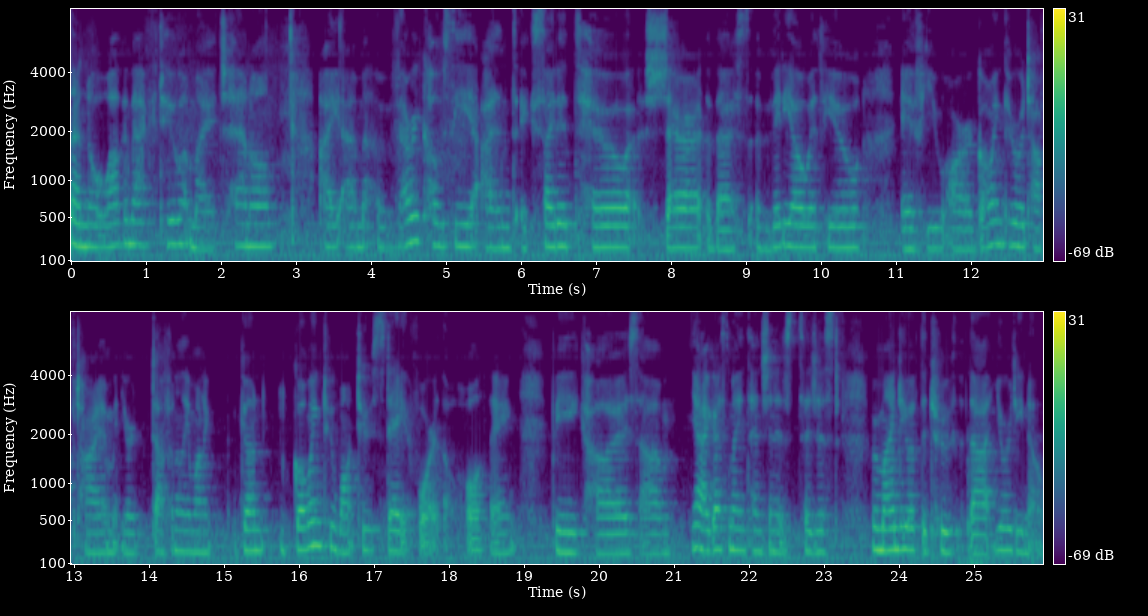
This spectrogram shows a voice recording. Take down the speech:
and welcome back to my channel. I am very cozy and excited to share this video with you. If you are going through a tough time, you're definitely want to, going to want to stay for the whole thing because um, yeah, I guess my intention is to just remind you of the truth that you already know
